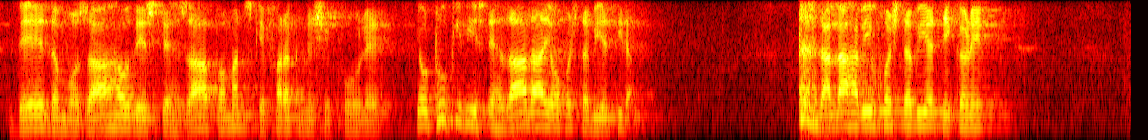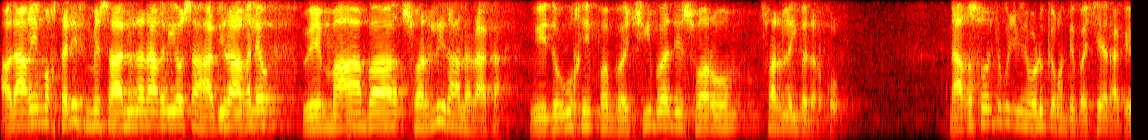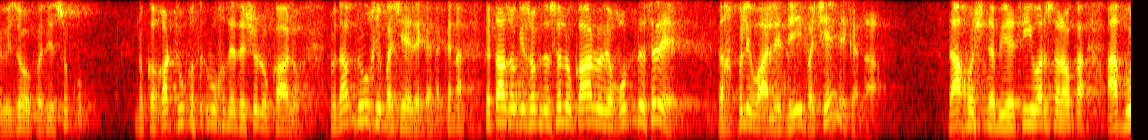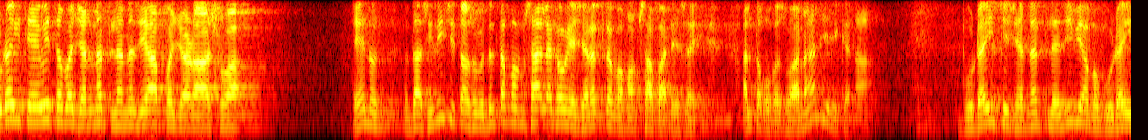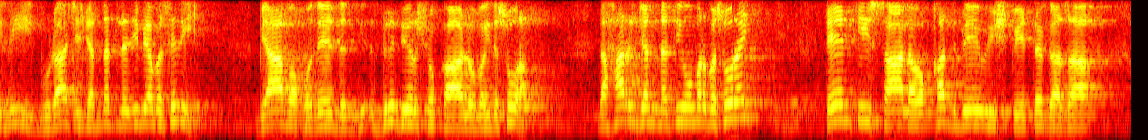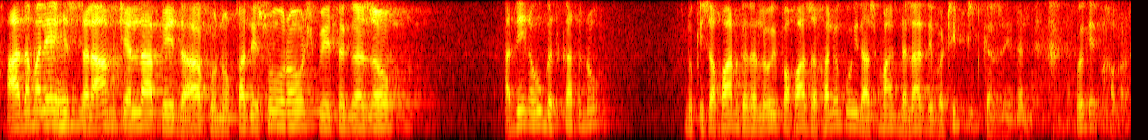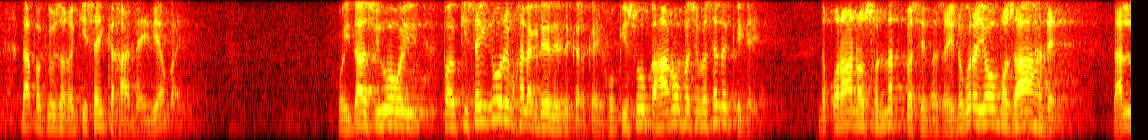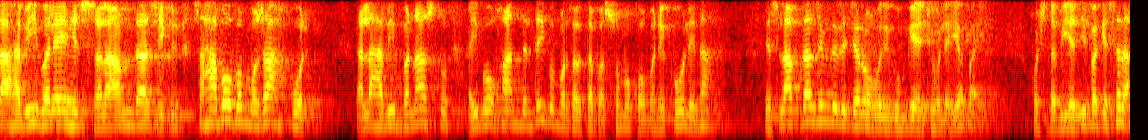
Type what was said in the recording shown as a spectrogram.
د د مزاح او د استهزاء په منځ کې فرق نشي کوله یو ټوکی دی استهزاء دا یو خوش طبیعتی ده دا الله حبیب خوش طبیعتی کړي او دا غي مختلف مثالونه راغلي او صحابي راغلي وې ما با سورلی را لراکا وې د اوخي په بچي به د سوروم سورلی بدر کو ناغه سوچ کو چې وړو کې غوندې بچي راکې ویزو په دې سکو نو که غټ وخ دې د شلو کالو نو دا دوخي بچي دې کنه کنه که تاسو کې څوک د شلو کالو دې خوب دې سره د خپل والدې بچي دې کنه دا خوش طبيعتي ور سره کا ا بډای ته وي ته جنت لنزیا په جړا شوا نو دا سې نه چې تاسو دلته ممسا لګو یا جنت له ممسا باندې ځای الته خو بزوانا دي کنا بوډای چې جنت لذي بیا به بوډای ني بوډا چې جنت لذي بیا بسني بیا به خوده د در دیر شو کالو وې د سورا د هر جنتی عمر بسورای 33 سال او قد به وش پیته غزا آدم علیه السلام چې الله پیدا کو نو قد سور او شپې ته غزو ادین او غت کتنو نو کیسه خوان کدر لوی په خاصه خلکو د اسمان د لاندې بټیټ ټیټ کړزیدل وګه خبره دا په کیسه کیسه کہانی دی بھائی وای دا سی وای په کیسې نورم خلق ډېر ذکر کوي خو کیسو کہانو پسې وسنه کیږي د قران او سنت پسې وځي نو ګره یو مزاح ده د الله حبیب علیه السلام دا ذکر صحابه په مزاح کول الله حبیب بناستو ایبو خان دل دی په مرسل تبسم کو منې کول نه اسلام دا زم دې چروغ ودی ګونګې چولې یا بھائی خوش طبیعتی پکې صدا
